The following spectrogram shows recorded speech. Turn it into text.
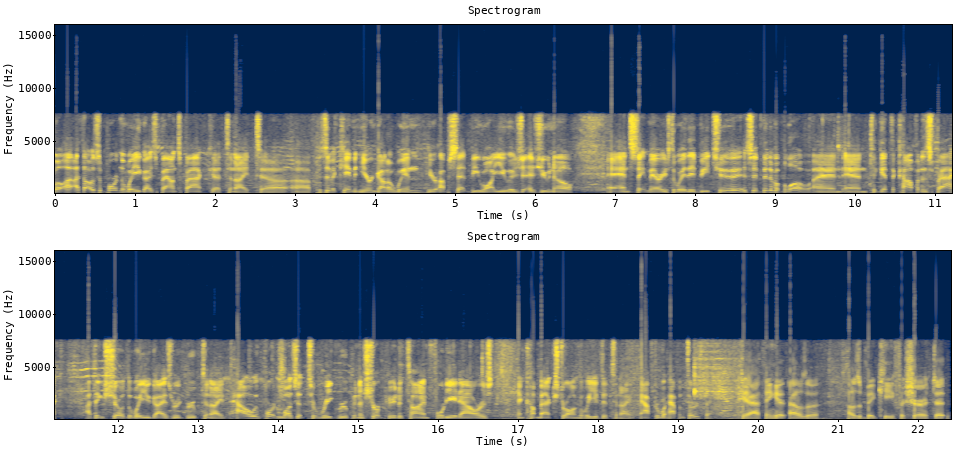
Well, I thought it was important the way you guys bounced back uh, tonight. Uh, uh, Pacific came in here and got a win. Here, upset BYU, as, as you know, and St. Mary's the way they beat you is a bit of a blow. And and to get the confidence back, I think showed the way you guys regrouped tonight. How important was it to regroup in a short period of time, 48 hours, and come back strong the way you did tonight after what happened Thursday? Yeah, I think it, that was a that was a big key for sure, to,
